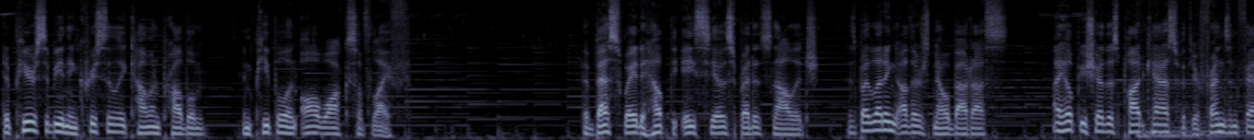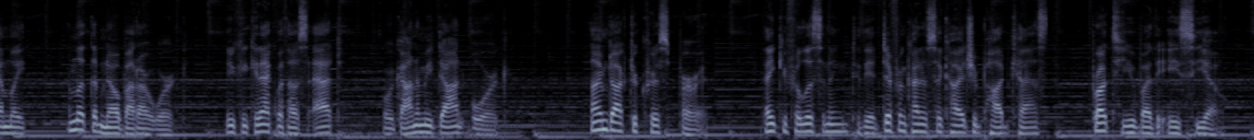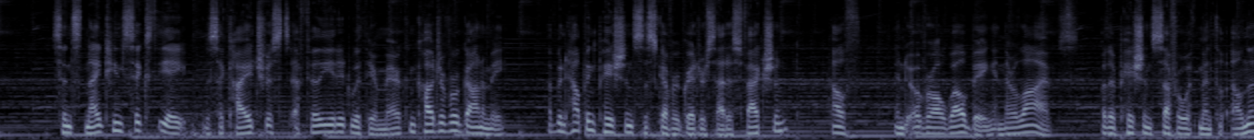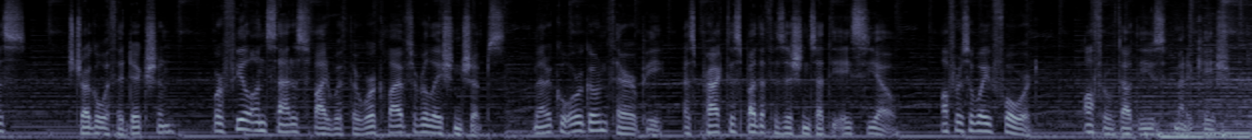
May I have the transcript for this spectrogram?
it appears to be an increasingly common problem in people in all walks of life. The best way to help the ACO spread its knowledge is by letting others know about us. I hope you share this podcast with your friends and family and let them know about our work. You can connect with us at orgonomy.org. I'm Dr. Chris Burrett. Thank you for listening to the A Different Kind of Psychiatry podcast brought to you by the ACO. Since 1968, the psychiatrists affiliated with the American College of Orgonomy have been helping patients discover greater satisfaction, health, and overall well being in their lives. Whether patients suffer with mental illness, struggle with addiction, or feel unsatisfied with their work lives or relationships, medical orgone therapy, as practiced by the physicians at the ACO, offers a way forward, often without the use of medication.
